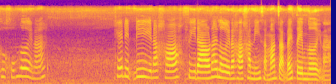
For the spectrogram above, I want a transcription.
คือคุ้มเลยนะ เครดิตดีนะคะ ฟรีดาวได้เลยนะคะ คันนี้สามารถจัดได้เต็มเลยนะ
